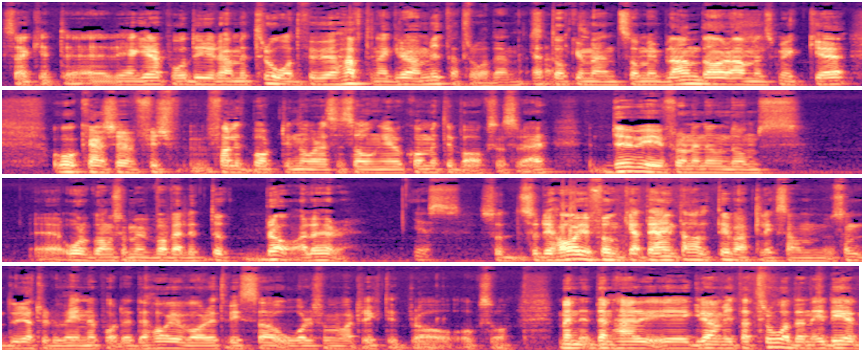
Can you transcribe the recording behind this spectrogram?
säkert eh, reagerar på. Det är ju det här med tråd. För vi har haft den här grönvita tråden. Ett Exakt. dokument som ibland har använts mycket och kanske fallit bort i några säsonger och kommit tillbaks och sådär. Du är ju från en ungdoms eh, som var väldigt bra, eller hur? Yes. Så, så det har ju funkat. Det har inte alltid varit liksom, som du, jag tror du var inne på det, det har ju varit vissa år som har varit riktigt bra också. Men den här eh, grönvita tråden, är det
